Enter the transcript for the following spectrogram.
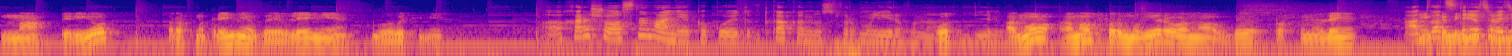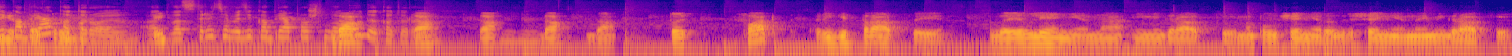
на период рассмотрения заявления главы семейства. А, хорошо, основание какое-то, вот как оно сформулировано? Вот, для... оно, оно сформулировано в постановлении а 23 декабря, которое? А 23 декабря прошлого да, года, которое? Да, да, угу. да, да. То есть факт регистрации заявления на иммиграцию, на получение разрешения на иммиграцию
